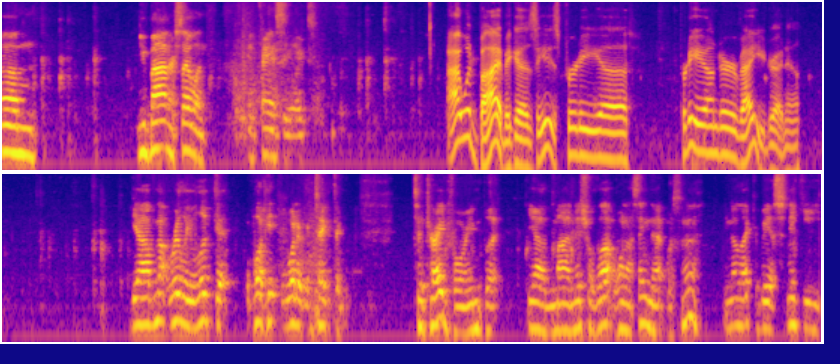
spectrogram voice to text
Um, you buying or selling in fantasy leagues? I would buy because he is pretty uh pretty undervalued right now. Yeah, I've not really looked at what he, what it would take to to trade for him, but yeah, my initial thought when I seen that was, huh, you know, that could be a sneaky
